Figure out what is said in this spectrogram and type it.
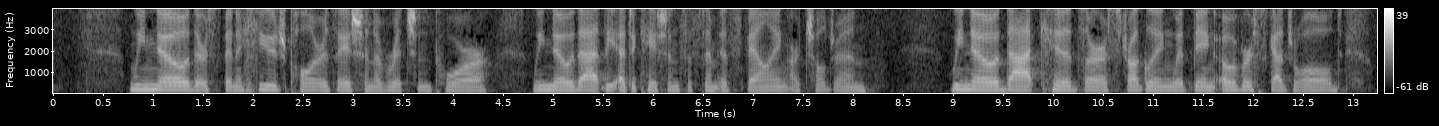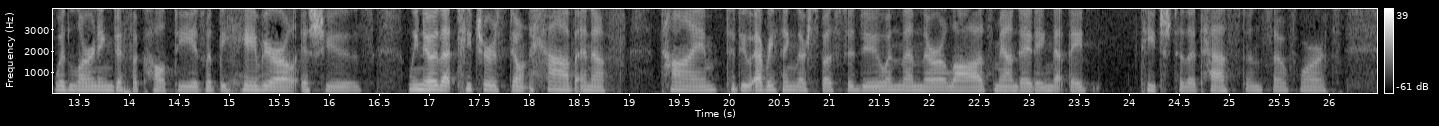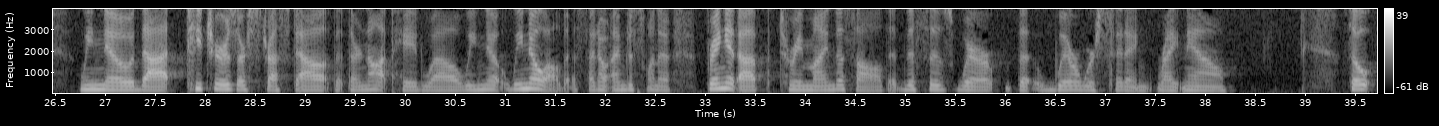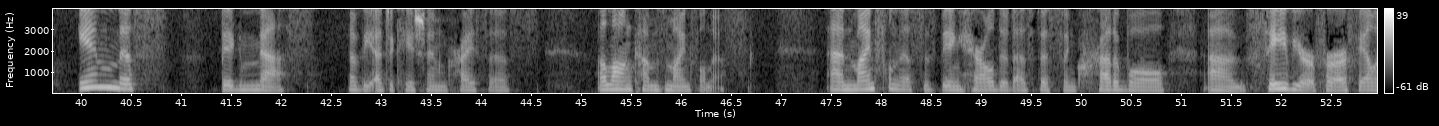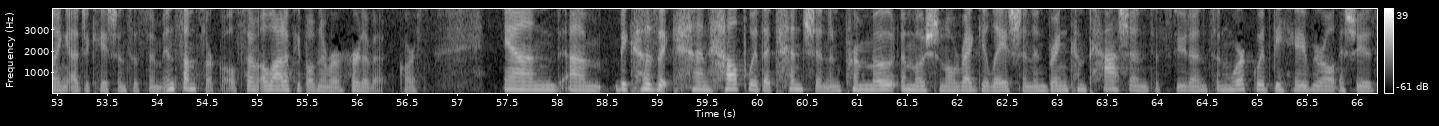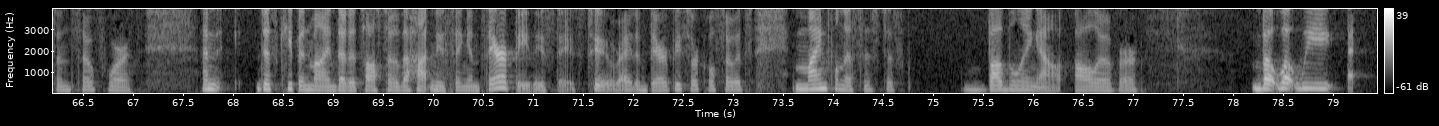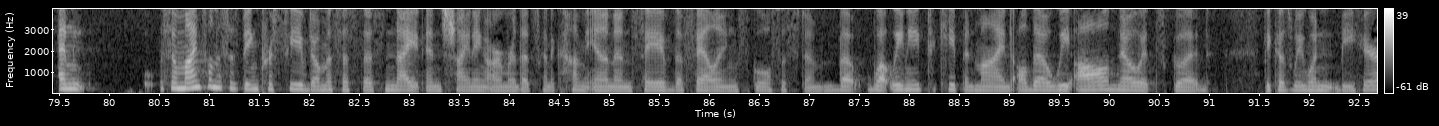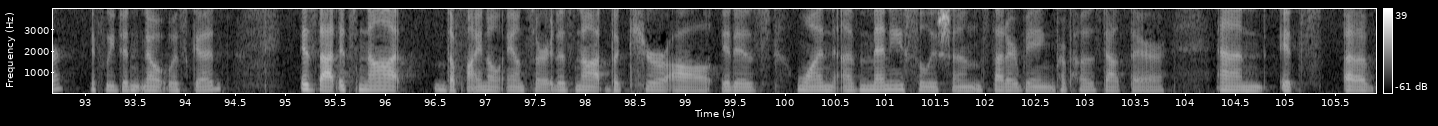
We know there's been a huge polarization of rich and poor. We know that the education system is failing our children. We know that kids are struggling with being overscheduled, with learning difficulties, with behavioral issues. We know that teachers don't have enough time to do everything they're supposed to do, and then there are laws mandating that they teach to the test and so forth. We know that teachers are stressed out, that they're not paid well. We know, we know all this. I, don't, I just want to bring it up to remind us all that this is where, the, where we're sitting right now. So, in this big mess of the education crisis, along comes mindfulness. And mindfulness is being heralded as this incredible um, savior for our failing education system in some circles. So a lot of people have never heard of it, of course. And um, because it can help with attention and promote emotional regulation and bring compassion to students and work with behavioral issues and so forth. And just keep in mind that it's also the hot new thing in therapy these days, too, right? In therapy circles. So it's mindfulness is just bubbling out all over. But what we, and so mindfulness is being perceived almost as this knight in shining armor that's going to come in and save the failing school system. But what we need to keep in mind, although we all know it's good, because we wouldn't be here if we didn't know it was good, is that it's not the final answer. It is not the cure all. It is one of many solutions that are being proposed out there. And it's a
